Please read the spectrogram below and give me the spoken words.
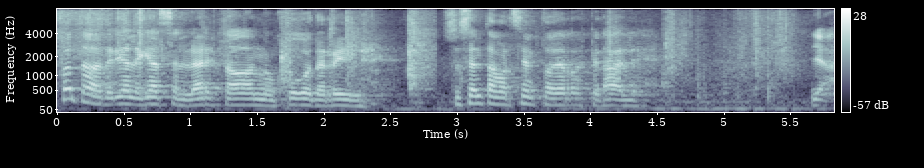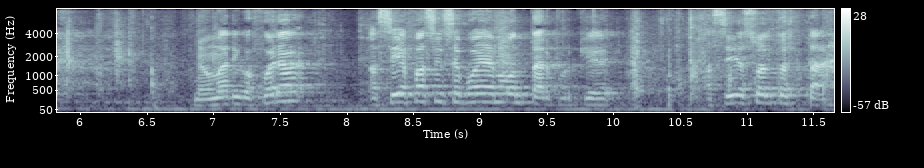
¿Cuánta batería le queda al celular? Estaba dando un juego terrible. 60% de respetable. Ya. Neumático fuera. Así de fácil se puede desmontar porque así de suelto está.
